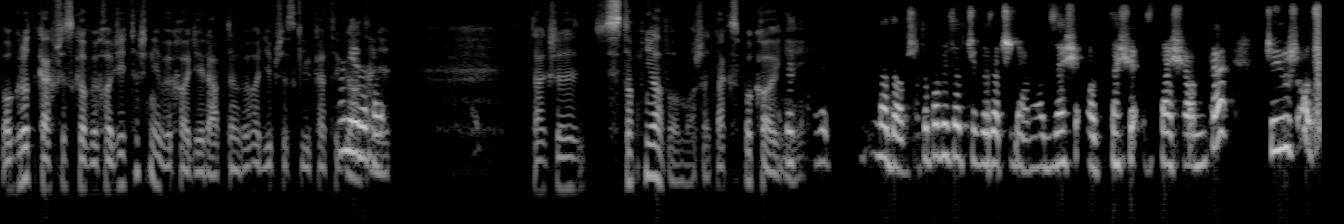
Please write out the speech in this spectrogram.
w ogródkach wszystko wychodzi, też nie wychodzi raptem, wychodzi przez kilka no tygodni. Także stopniowo może, tak spokojniej. No dobrze, to powiedz od czego zaczynamy? Od, zasi od nasionka, czy już od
